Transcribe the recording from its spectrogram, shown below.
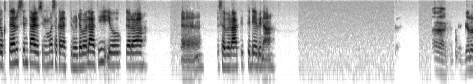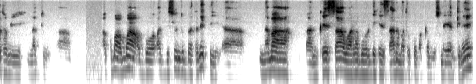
Dooktar Sintaayos immoo isa kanatti nu dabalaati yoo gara isa biraatti deebinaa. Galatoomii lattu akkuma ammaa obbo Addisuun dubbatanitti nama nu keessaa warra boordii keessaa nama tokko bakka buusnee ergine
